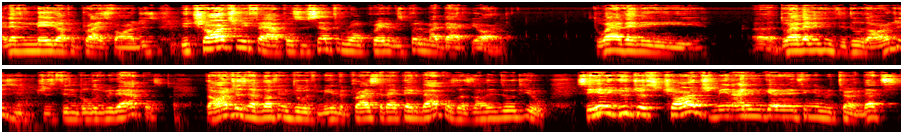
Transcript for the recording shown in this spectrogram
I never made up a price for oranges. You charged me for apples. You sent the wrong crate. It was put in my backyard. Do I have any? Uh, do I have anything to do with oranges? You just didn't deliver me the apples. The oranges have nothing to do with me, and the price that I paid of apples has nothing to do with you. See here, you just charged me, and I didn't get anything in return. That's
